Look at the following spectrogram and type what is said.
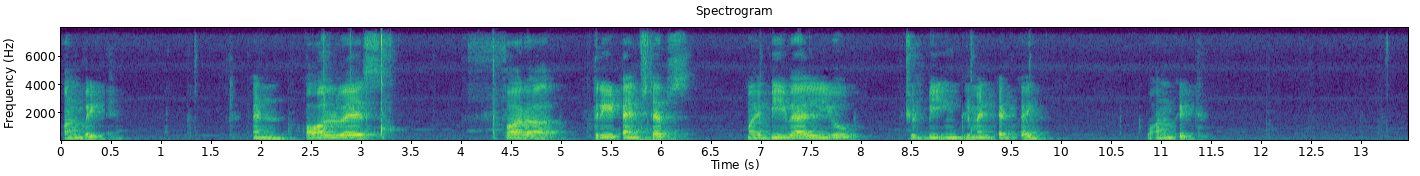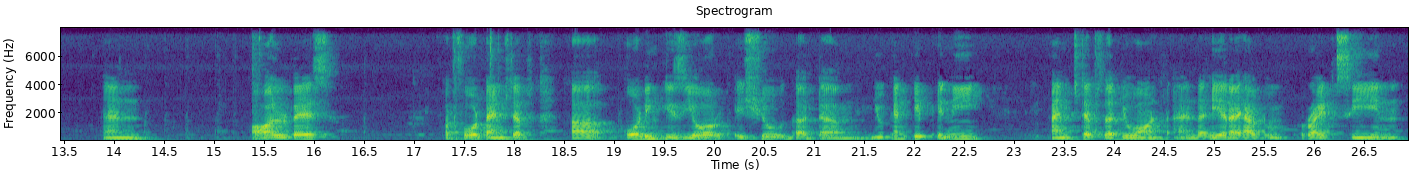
one bit. And always for uh, three time steps my b value should be incremented by one bit. And always for four time steps uh, coding is your issue that um, you can keep any time steps that you want. And here I have to write C in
